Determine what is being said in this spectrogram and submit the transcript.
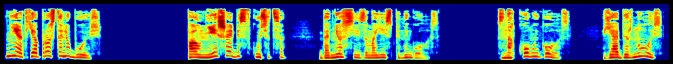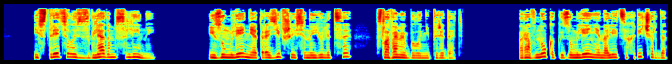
Нет, я просто любуюсь. Полнейшая безвкусица, донесся из-за моей спины голос. Знакомый голос. Я обернулась и встретилась взглядом с Линой. Изумление, отразившееся на ее лице, словами было не передать. Равно как изумление на лицах Ричарда,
